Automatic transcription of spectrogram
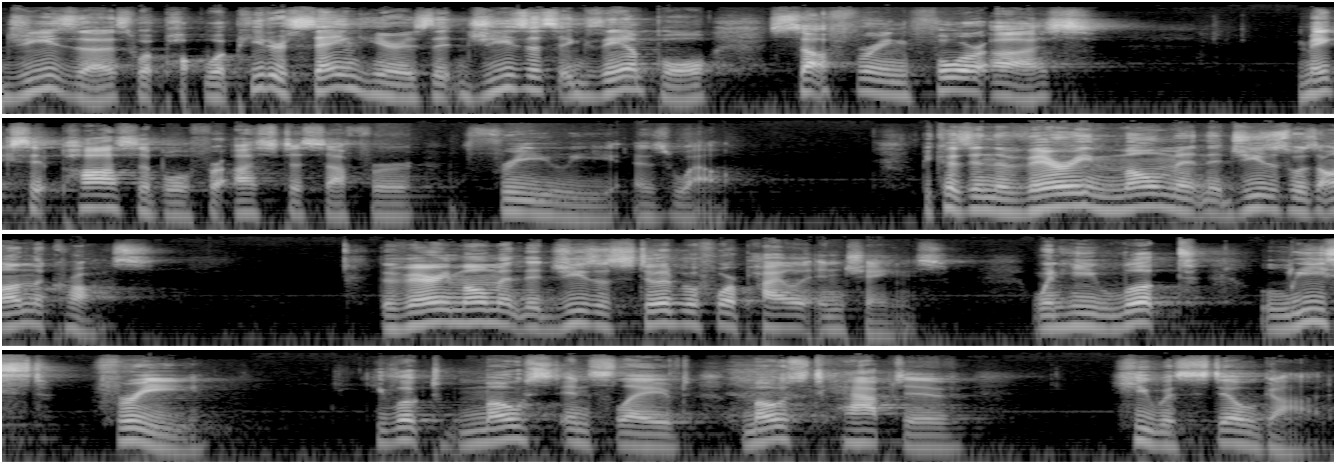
Jesus, what, what Peter's saying here is that Jesus' example, suffering for us, makes it possible for us to suffer freely as well. Because in the very moment that Jesus was on the cross, the very moment that Jesus stood before Pilate in chains, when he looked least free, he looked most enslaved, most captive, he was still God.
